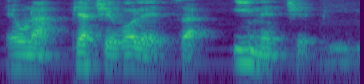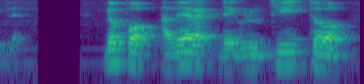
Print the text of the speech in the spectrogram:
e una piacevolezza ineccepibile. Dopo aver deglutito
